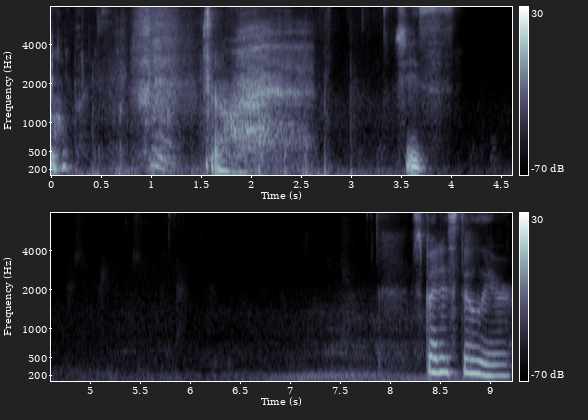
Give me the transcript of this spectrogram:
oh, oh, she's. Spirit's still there.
